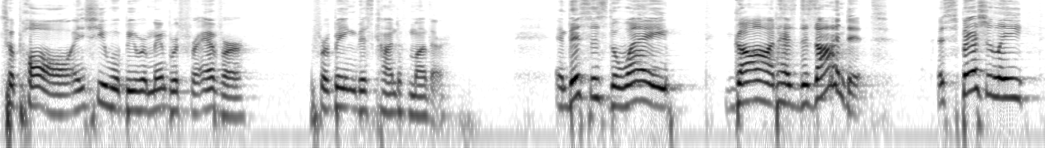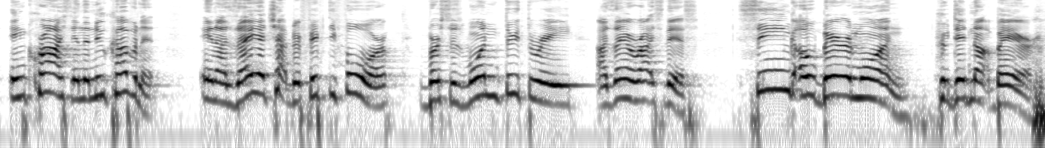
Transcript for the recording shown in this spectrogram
to Paul, and she will be remembered forever for being this kind of mother. And this is the way God has designed it, especially in Christ in the new covenant. In Isaiah chapter 54, verses 1 through 3, Isaiah writes this Sing, O barren one who did not bear.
